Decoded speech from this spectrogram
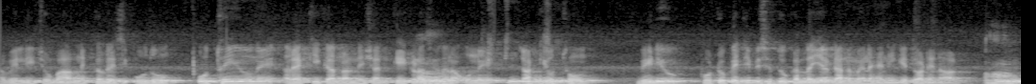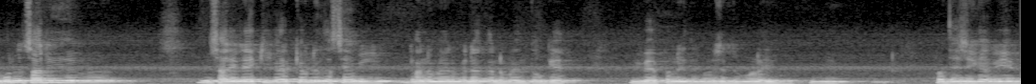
ਹਵੇਲੀ ਚੋਂ ਬਾਹਰ ਨਿਕਲ ਰਹੇ ਸੀ ਉਦੋਂ ਉੱਥੇ ਹੀ ਉਹਨੇ ਰੈਕੀ ਕਰਨ ਵਾਲੇ ਨੇ ਸ਼ਾਇਦ ਕੇਕੜਾ ਸੀ ਉਹਦਾ ਨਾਂ, ਉਹਨੇ ਚੱਕ ਕੇ। ਉੱਥੋਂ ਵੀਡੀਓ ਫੋਟੋ ਭੇਜੀ ਵੀ ਸਿੱਧੂ ਕੱਲਾ ਹੀ ਆ ਗਨਮੈਨ ਹੈ ਨਹੀਂਗੇ ਤੁਹਾਡੇ ਨਾਲ। ਹਾਂ ਉਹਨੇ ਸਾਰੀ ਵੀ ਸਾਰੀ ਰੈਕੀ ਕਰਕੇ ਉਹਨੇ ਦੱਸਿਆ ਵੀ ਗਨਮੈਨ ਬਿਨਾਂ ਗਨਮੈਨ ਤੋਂ ਗਿਆ ਵੀ ਵੈਪਨ ਇਹਦੇ ਕੋਲ ਸਿੱਧੂ ਕੋਲੇ ਵੀ ਪਤਾ ਸੀਗਾ ਵੀ ਇਹ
